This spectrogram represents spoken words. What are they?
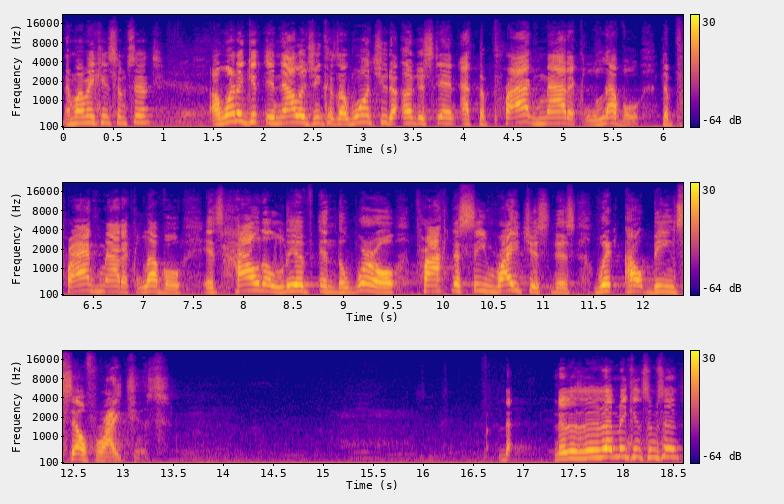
Am I making some sense? I want to get the analogy because I want you to understand at the pragmatic level, the pragmatic level is how to live in the world practicing righteousness without being self righteous. Is that making some sense?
